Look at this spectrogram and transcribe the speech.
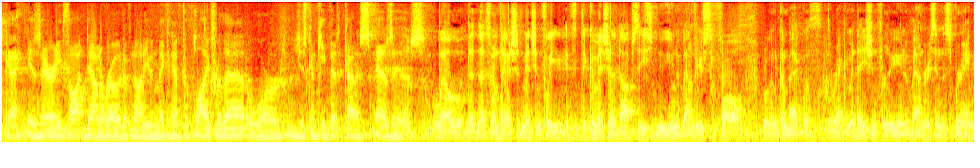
Okay, is there any thought down the road of not even making have to apply for that, or just going to keep it kind of as is? Well, th- that's one thing I should mention. If we, if the commission adopts these new unit boundaries for fall, we're going to come back with the recommendation for new unit boundaries in the spring.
